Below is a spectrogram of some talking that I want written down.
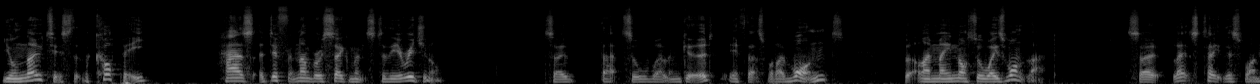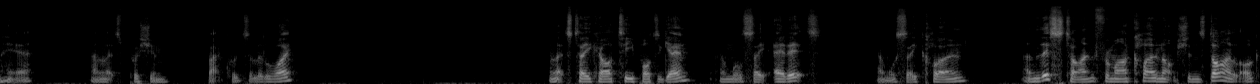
you'll notice that the copy has a different number of segments to the original. So that's all well and good if that's what I want, but I may not always want that. So let's take this one here and let's push him backwards a little way. And let's take our teapot again and we'll say edit and we'll say clone. And this time from our clone options dialog,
